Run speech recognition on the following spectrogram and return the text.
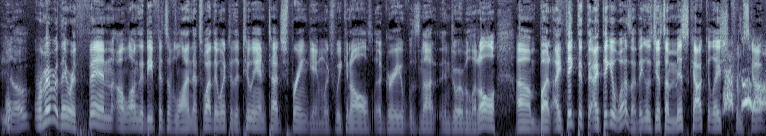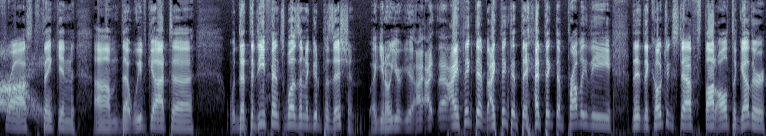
You know, Remember, they were thin along the defensive line. That's why they went to the two hand touch spring game, which we can all agree was not enjoyable at all. Um, but I think that I think it was. I think it was just a miscalculation from Scott Frost, thinking um, that we've got. Uh, that the defense was in a good position. Like, You know, you're, you're I, I, I think that I think that they, I think that probably the, the, the coaching staff thought altogether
